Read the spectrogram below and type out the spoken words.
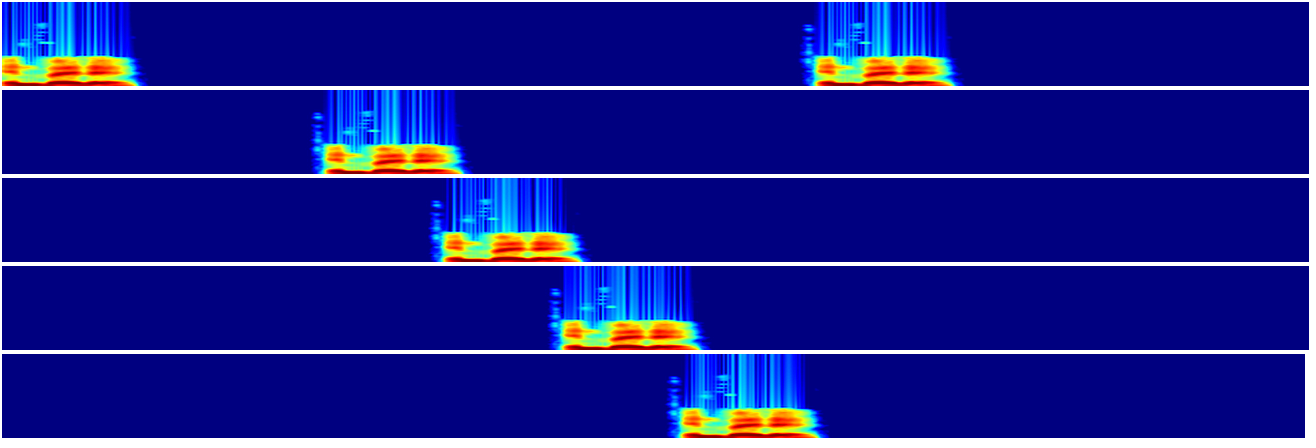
Envere. Envere. Envere. Envere. Envere. Envere.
